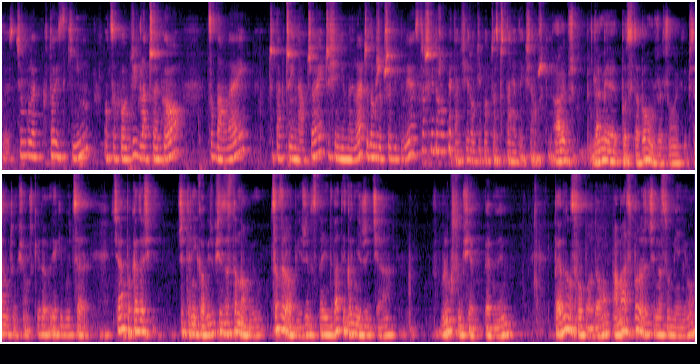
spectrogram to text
to jest ciągle kto jest kim, o co chodzi, dlaczego, co dalej, czy tak, czy inaczej, czy się nie mylę, czy dobrze przewiduję. Strasznie dużo pytań się rodzi podczas czytania tej książki. Ale przy, dla mnie podstawową rzeczą, jak pisałem tę książkę, to jaki był cel? Chciałem pokazać czytelnikowi, żeby się zastanowił, co zrobi, jeżeli dostanie dwa tygodnie życia w luksusie pewnym, pewną swobodą, a ma sporo rzeczy na sumieniu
